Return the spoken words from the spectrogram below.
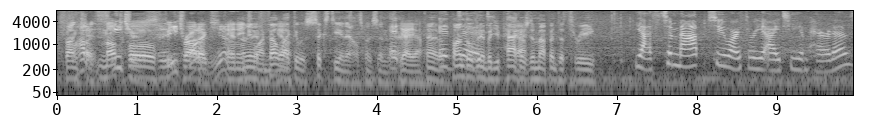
of functions, multiple features in fe- each one, products yeah. in I each mean, one. it felt yeah. like there was 60 announcements in there. It- Yeah, yeah. Kind of It bundled in, but you packaged Yeah. them up into three. Yes, to map to our three IT imperatives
